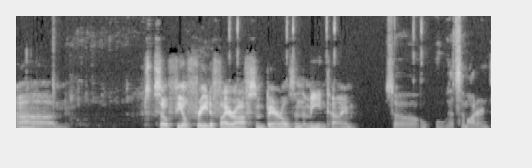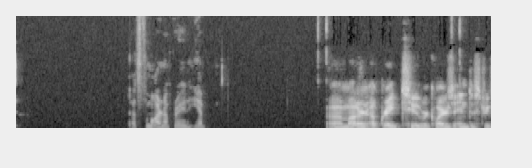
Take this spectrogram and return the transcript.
Um. So feel free to fire off some barrels in the meantime. So ooh, that's the modern. That's the modern upgrade. Yep. Uh, Modern Upgrade 2 requires Industry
